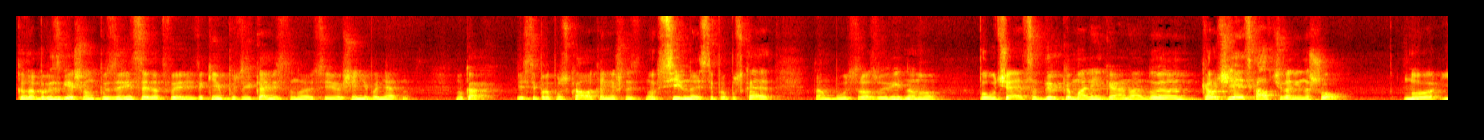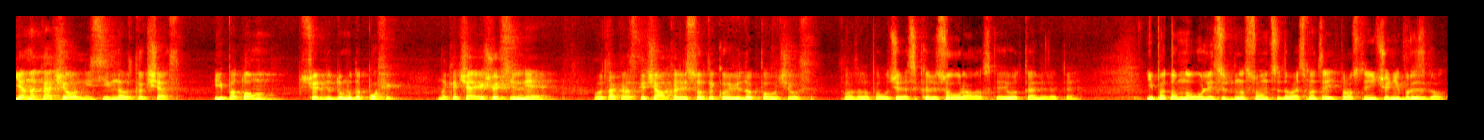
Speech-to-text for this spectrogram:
когда брызгаешь, он пузырится, этот ферри, и такими пузырьками становится, и вообще непонятно. Ну как, если пропускала, конечно, ну, сильно, если пропускает, там будет сразу видно, но получается дырка маленькая, она, ну, короче, я искал, вчера не нашел. Но я накачивал не сильно, вот как сейчас. И потом, сегодня думаю, да пофиг, накачаю еще сильнее. Вот так раскачал колесо, такой видок получился. Вот оно получается колесо ураловское и вот камера такая. И потом на улице, на солнце, давай смотреть, просто ничего не брызгал.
